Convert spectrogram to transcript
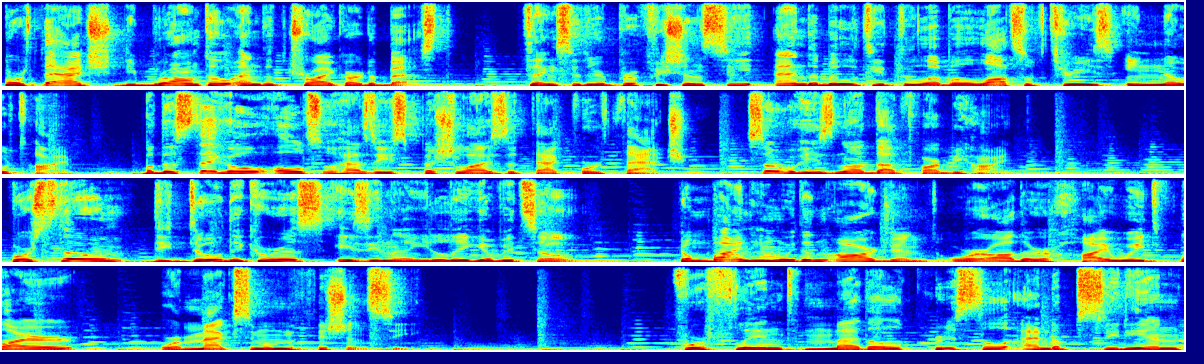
For thatch, the Bronto and the Trike are the best, thanks to their proficiency and ability to level lots of trees in no time. But the Stego also has a specialized attack for thatch, so he's not that far behind. For stone, the Doedicurus is in a league of its own. Combine him with an Argent or other high weight flyer for maximum efficiency. For flint, metal, crystal and obsidian,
